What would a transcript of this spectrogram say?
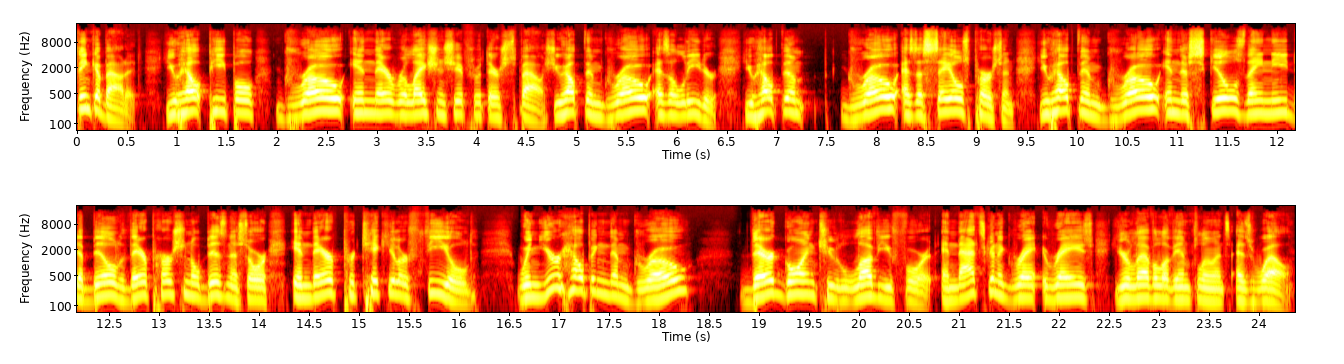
Think about it. You help people grow in their relationships with their spouse. You help them grow as a leader. You help them grow as a salesperson. You help them grow in the skills they need to build their personal business or in their particular field. When you're helping them grow, they're going to love you for it. And that's going to raise your level of influence as well.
